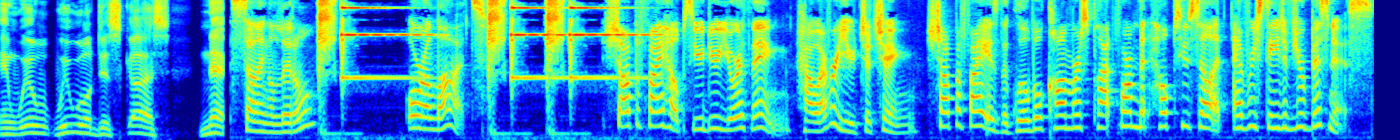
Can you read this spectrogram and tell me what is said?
and we'll we will discuss next. Selling a little or a lot? Shopify helps you do your thing, however you cha-ching. Shopify is the global commerce platform that helps you sell at every stage of your business.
